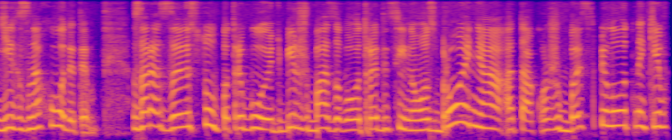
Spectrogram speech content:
їх знаходити. Зараз ЗСУ потребують більш базового традиційного озброєння, а також безпілотників.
